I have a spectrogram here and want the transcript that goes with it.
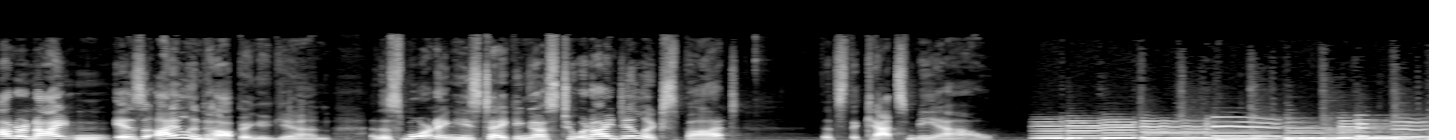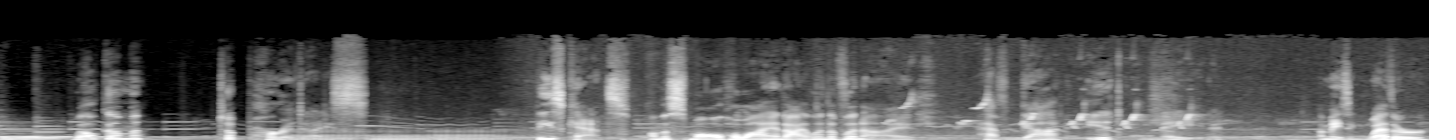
Conor Knighton is island hopping again. And this morning, he's taking us to an idyllic spot that's the cat's meow. Welcome to Paradise. These cats on the small Hawaiian island of Lanai have got it made. Amazing weather,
